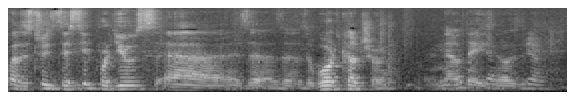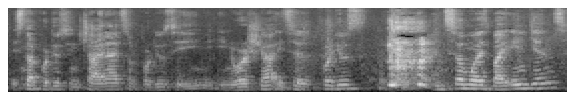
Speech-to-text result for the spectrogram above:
Well, the streets, they still produce uh, the, the, the world culture nowadays. Yeah, you know, yeah. It's not produced in China, it's not produced in, in Russia, it's uh, produced in some ways by Indians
